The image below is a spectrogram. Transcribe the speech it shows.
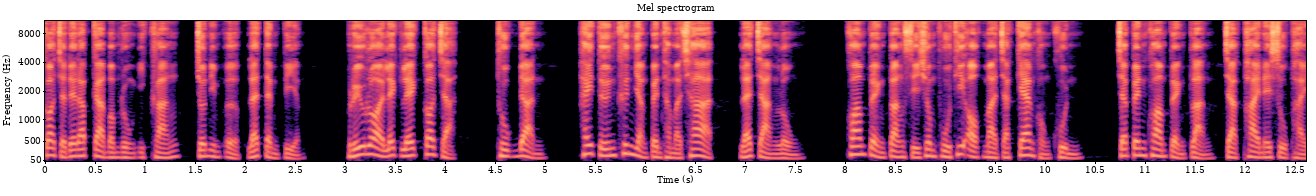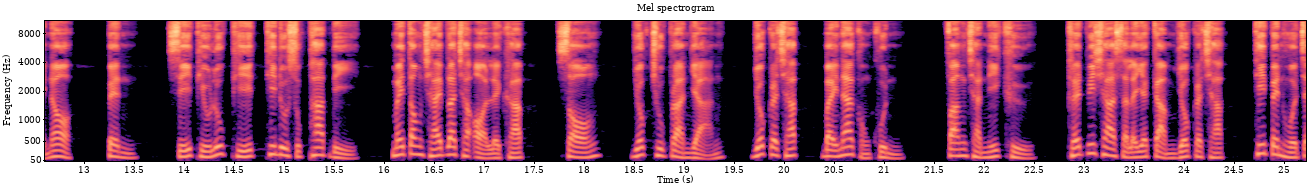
ก็จะได้รับการบำรุงอีกครั้ง จนอิ่มเอิบและเต็มเปี่ยม ริ้วรอยเล็กๆ ก็จะถูกดัน ให้ตื้นขึ้นอย่างเป็นธรรมชาติและจางลง ความเปล่งปลั่งสีชมพูที่ออกมาจากแก้มของคุณ จะเป็นความเปล่งปลั่งจากภายในสู่ภายนอก เป็นสีผิวลูกพีชที่ดูสุขภาพดี ไม่ต้องใช้บลัชอ่อนเลยครับ 2. ยกชูปราณหยาง ยกกระชับใบหน้าของคุณ ฟังฉันนี้คือ เคล็ดวิชาศัลยกรรมยกกระชับ ที่เป็นหัวใจ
